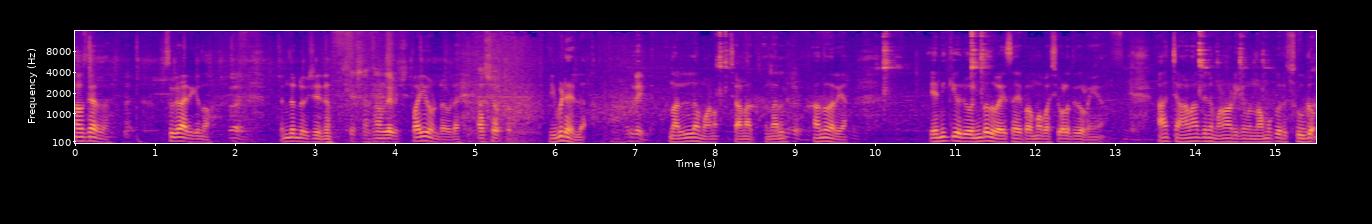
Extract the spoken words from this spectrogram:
നമസ്കാരം സാർ. സുഖമായിരിക്കുന്നോ? എന്തുണ്ട് വിശേഷം? പയ്യുണ്ടോ അവിടെ? അശോകം ഇവിടെയല്ല. ഇവിടെ നല്ല മണം ചാണകത്തിന് നല്ല അതെന്നറിയാം എനിക്ക് ഒരു ഒൻപത് വയസ്സായപ്പോൾ അമ്മ പശു വളർത്തി തുടങ്ങിയത്. ആ ചാണകത്തിന്റെ മണം അടിക്കുമ്പോൾ നമുക്കൊരു സുഖം.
